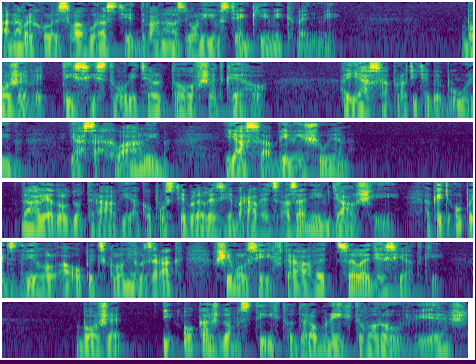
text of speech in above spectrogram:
a na vrchole svahu rastie 12 olív s tenkými kmeňmi. Bože, veď Ty si stvoriteľ toho všetkého. A ja sa proti Tebe búrim, ja sa chválim, ja sa vyvyšujem. Nahliadol do trávy, ako po steble lezie mravec a za ním ďalší. A keď opäť zdvihol a opäť sklonil zrak, všimol si ich v tráve celé desiatky. Bože, i o každom z týchto drobných tvorov vieš?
